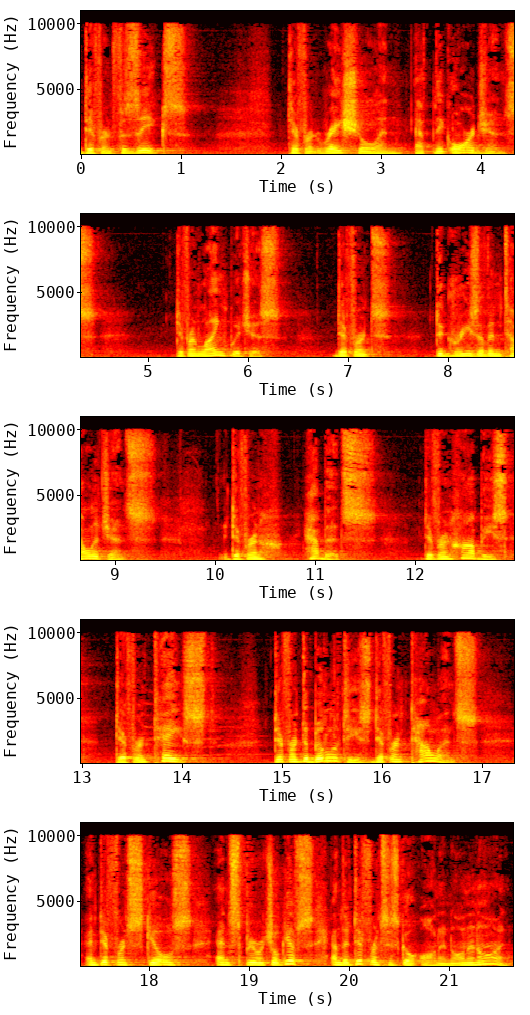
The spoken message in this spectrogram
different physiques, different racial and ethnic origins, different languages, different degrees of intelligence, different habits, different hobbies, different taste different abilities, different talents, and different skills and spiritual gifts. And the differences go on and on and on.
